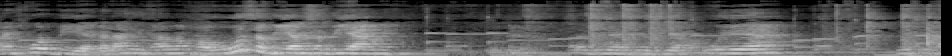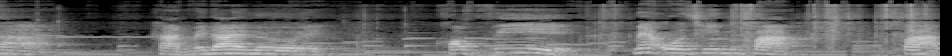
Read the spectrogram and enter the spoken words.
แม่ขั้วเบียร์กันแล้วที่ทำกับเขาอู้เสบียงเสบียงเสบียงเสบียงอุ้ยนี่ค่ะขาดไม่ได้เลยคอฟฟี่แม่โอชินฝากฝาก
